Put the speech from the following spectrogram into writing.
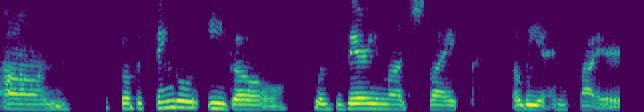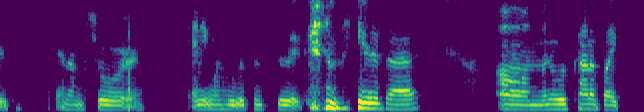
Um, so the single ego was very much like Aaliyah inspired, and I'm sure anyone who listens to it can hear that. Um, and it was kind of like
